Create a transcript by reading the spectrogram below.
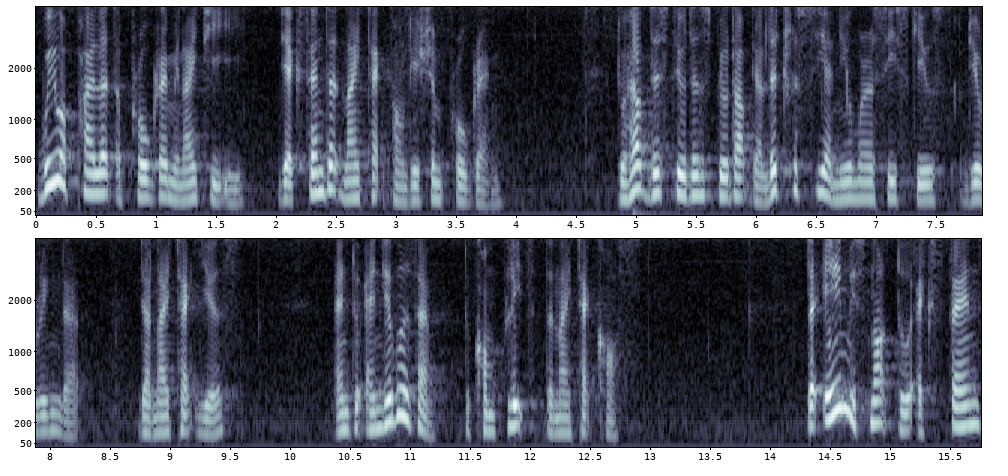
we will pilot a program in ITE, the Extended NITEC Foundation Program, to help these students build up their literacy and numeracy skills during their their NITEC years and to enable them to complete the NITEC course. The aim is not to extend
